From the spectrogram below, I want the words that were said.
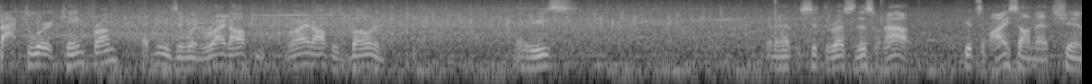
back to where it came from, that means it went right off right off his bone. And he's gonna have to sit the rest of this one out. Get some ice on that shin.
